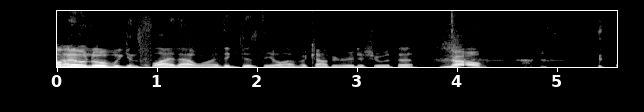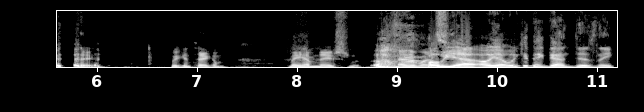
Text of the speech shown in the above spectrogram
um, don't, I don't know if we can fly that one. I think Disney will have a copyright issue with that. No. Take- we can take them. Mayhem Nation. Anyways. Oh yeah, oh yeah, we can take down Disney.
